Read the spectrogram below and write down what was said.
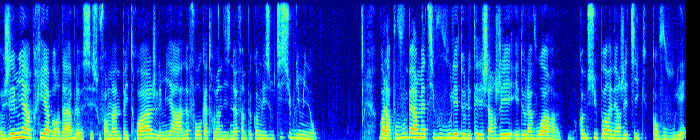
J'ai mis un prix abordable, c'est sous format MP3, je l'ai mis à 9,99€, un peu comme les outils subliminaux. Voilà, pour vous permettre, si vous voulez, de le télécharger et de l'avoir comme support énergétique quand vous voulez.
